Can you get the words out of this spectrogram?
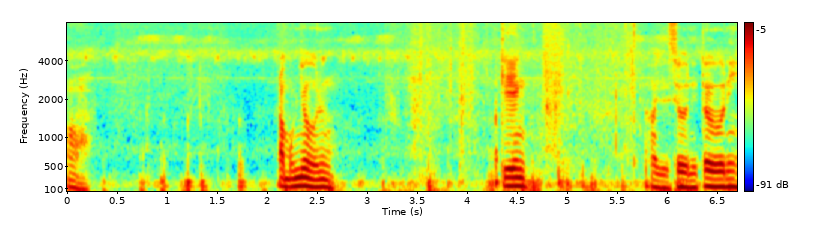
อ๋อลำบังเยอะหนึงเก่งเขาจะเชอร์นี่เตอร์นี่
